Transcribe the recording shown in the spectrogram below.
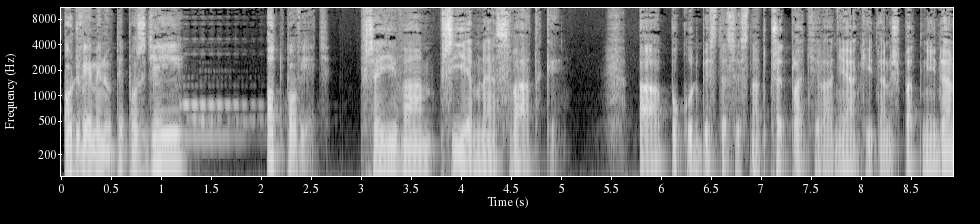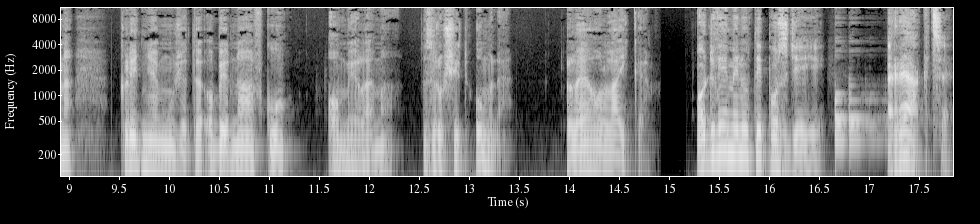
O dvě minuty později. Odpověď. Přeji vám příjemné svátky. A pokud byste si snad předplatila nějaký ten špatný den, klidně můžete objednávku omylem zrušit u mne. Leo Lajke. O dvě minuty později. Reakce.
